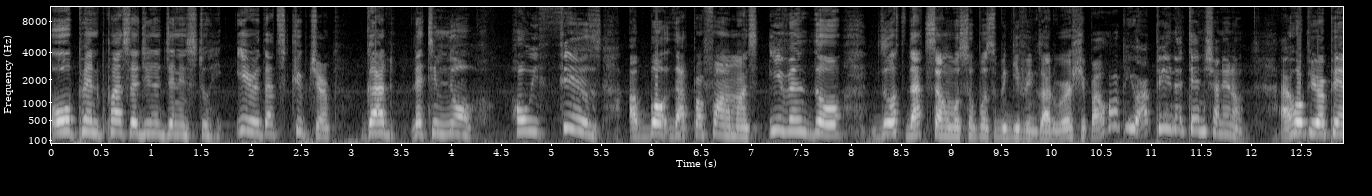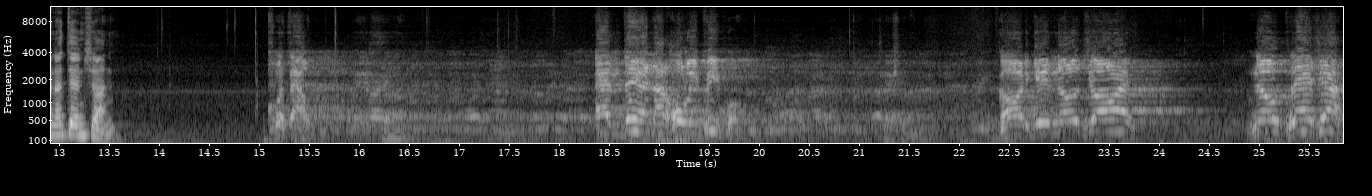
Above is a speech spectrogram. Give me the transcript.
opened Pastor Gino Jennings to hear that scripture. God let him know how he feels about that performance, even though those, that song was supposed to be giving God worship. I hope you are paying attention, you know. I hope you are paying attention. without. And they are not holy people. God get no joy, no pleasure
